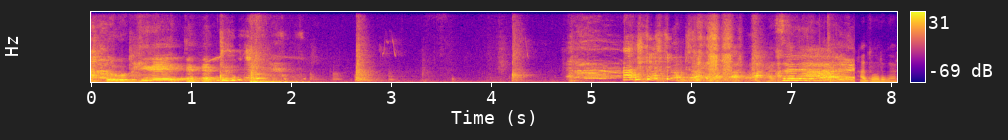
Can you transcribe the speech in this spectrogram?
हात वर कर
